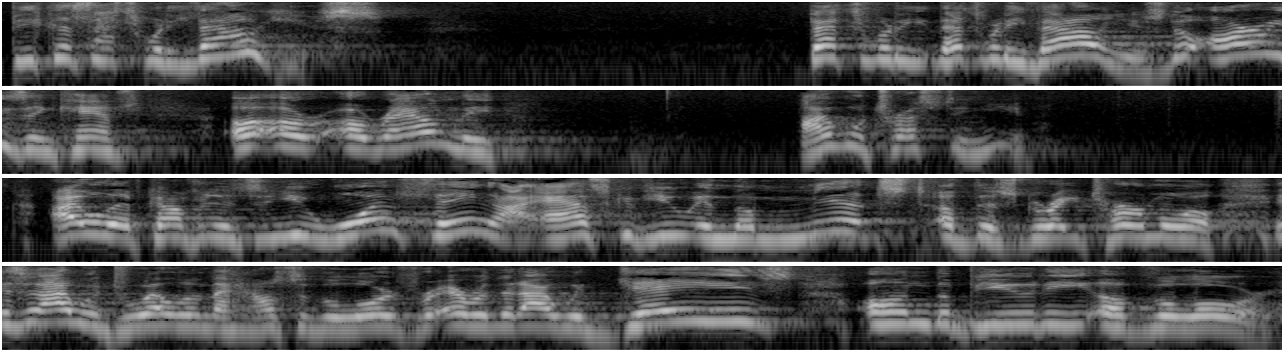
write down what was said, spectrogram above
Because that's what he values. That's what he, that's what he values. The armies and camps uh, uh, around me, I will trust in you. I will have confidence in you. One thing I ask of you in the midst of this great turmoil is that I would dwell in the house of the Lord forever, that I would gaze on the beauty of the Lord,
